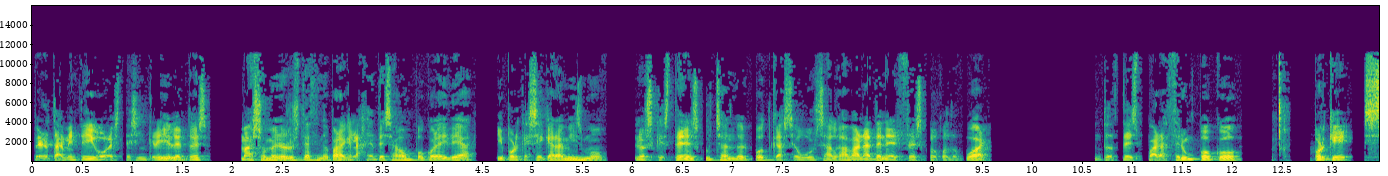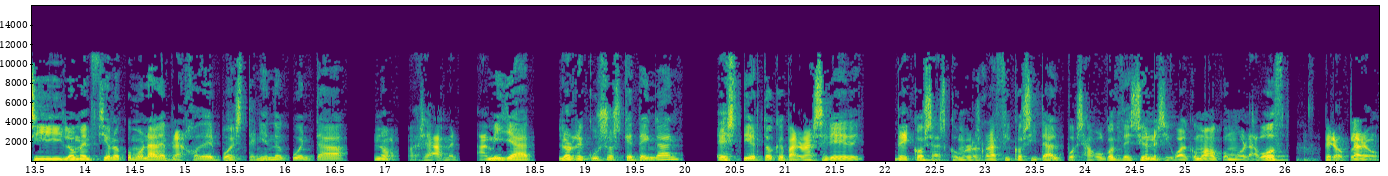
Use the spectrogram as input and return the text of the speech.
Pero también te digo, este es increíble. Entonces, más o menos lo estoy haciendo para que la gente se haga un poco la idea y porque sé que ahora mismo los que estén escuchando el podcast según salga van a tener fresco el God of War. Entonces, para hacer un poco... Porque si lo menciono como nada, en plan, joder, pues teniendo en cuenta... No, o sea, a mí ya los recursos que tengan, es cierto que para una serie de, cosas como los gráficos y tal, pues hago concesiones, igual como hago como la voz. Pero claro,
